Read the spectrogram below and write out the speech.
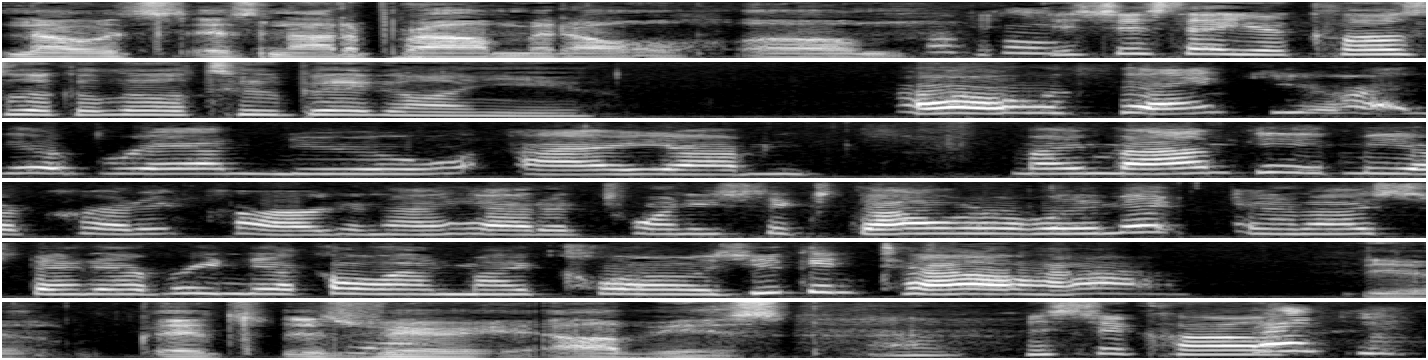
No, it's it's not a problem at all. Um, Okay. It's just that your clothes look a little too big on you. Oh, thank you. They're brand new. I um, my mom gave me a credit card, and I had a twenty-six dollar limit, and I spent every nickel on my clothes. You can tell, huh? Yeah, it's it's very obvious. Um, Mr. Carl, Thank you.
